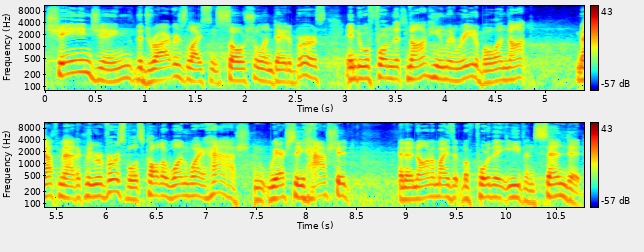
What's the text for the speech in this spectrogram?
changing the driver's license, social, and date of birth into a form that's not human readable and not mathematically reversible. It's called a one-way hash. We actually hash it and anonymize it before they even send it.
